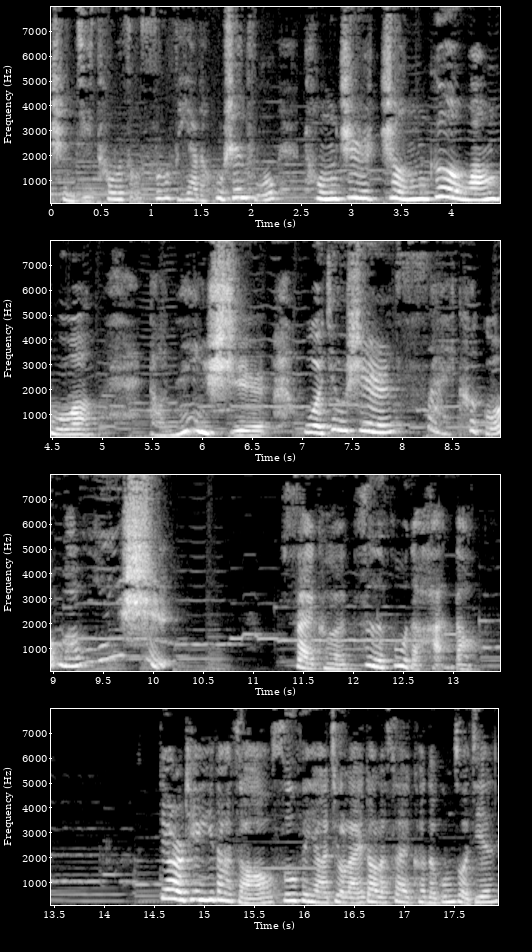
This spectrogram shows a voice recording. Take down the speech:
趁机偷走苏菲亚的护身符，统治整个王国。到那时，我就是赛克国王一世。”赛克自负的喊道。第二天一大早，苏菲亚就来到了赛克的工作间，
